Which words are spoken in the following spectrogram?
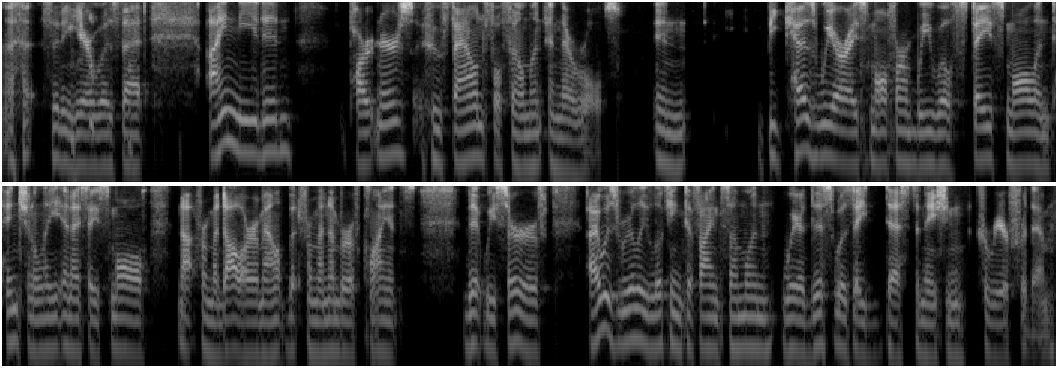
uh, sitting here, was that I needed partners who found fulfillment in their roles. And because we are a small firm, we will stay small intentionally. And I say small, not from a dollar amount, but from a number of clients that we serve. I was really looking to find someone where this was a destination career for them.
